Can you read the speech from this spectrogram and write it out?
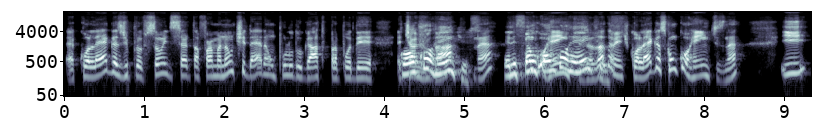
é, colegas de profissão e, de certa forma, não te deram um pulo do gato para poder é, te ajudar. Né? Eles são concorrentes, concorrentes. Exatamente, colegas concorrentes, né? E,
